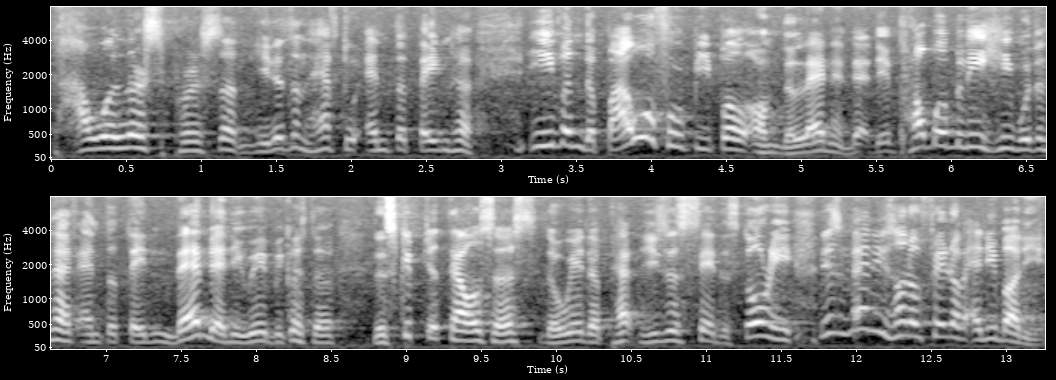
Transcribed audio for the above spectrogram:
powerless person. He doesn't have to entertain her. Even the powerful people on the land, that they probably he wouldn't have entertained them anyway, because the, the scripture tells us the way the Jesus said the story. This man is not afraid of anybody.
